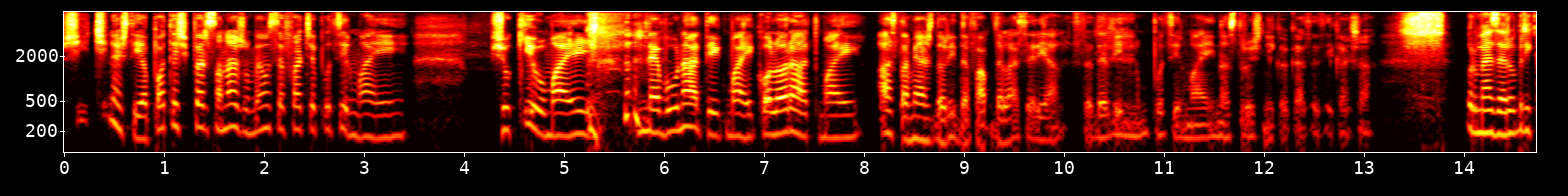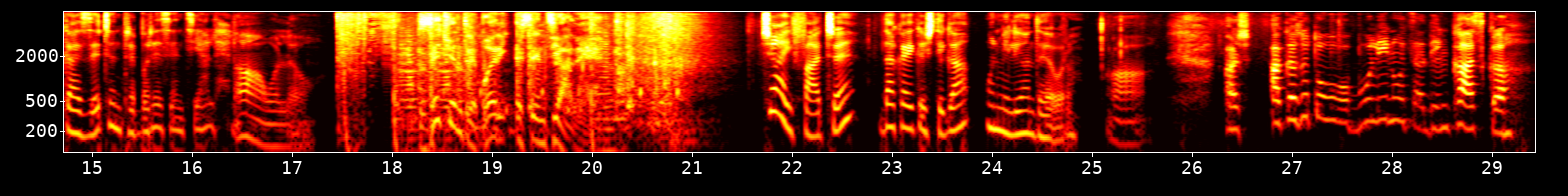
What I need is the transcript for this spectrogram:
și cine știe, poate și personajul meu se face puțin mai șuchiu, mai nebunatic, mai colorat, mai... Asta mi-aș dori, de fapt, de la serial. Să devin puțin mai năstrușnică, ca să zic așa. Urmează rubrica 10 întrebări esențiale. Aoleu. 10 întrebări esențiale. Ce ai face dacă ai câștiga un milion de euro? A, aș, a căzut o bulinuță din cască.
